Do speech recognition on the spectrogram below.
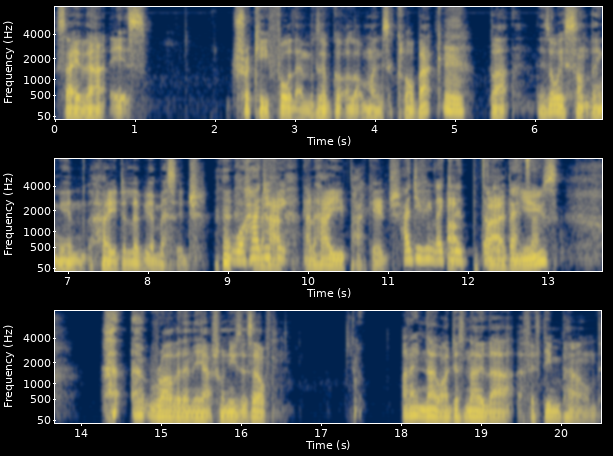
say that it's tricky for them because they've got a lot of money to claw back, but there's always something in how you deliver your message. Well, how and do you how, think- and how you package How do you think they could have done bad it better? news rather than the actual news itself. I don't know. I just know that fifteen pound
